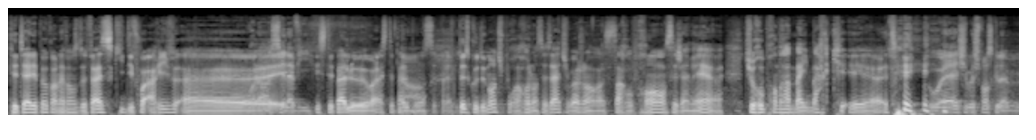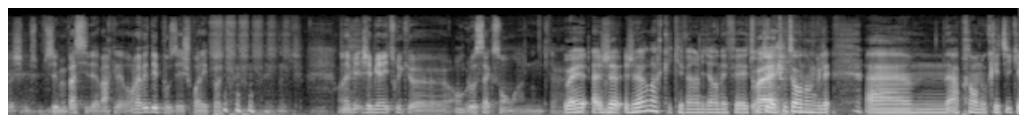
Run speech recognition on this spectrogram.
t'étais à l'époque en avance de phase, qui des fois arrive, euh, Voilà, c'est la vie. Et c'était pas le, voilà, c'était pas le bon. Peut-être que demain tu pourras relancer ça, tu vois, genre ça reprend, on sait jamais. Euh, tu reprendras My Mark et euh, Ouais, je, je pense que la, je, je sais même pas si la marque, on l'avait déposé, je crois à l'époque. J'aime bien les trucs euh, anglo-saxons, donc. euh, ouais, j'avais remarqué qu'il y avait un lien en effet. Tout, Ouais. est, tout est en anglais. Après, on nous critique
